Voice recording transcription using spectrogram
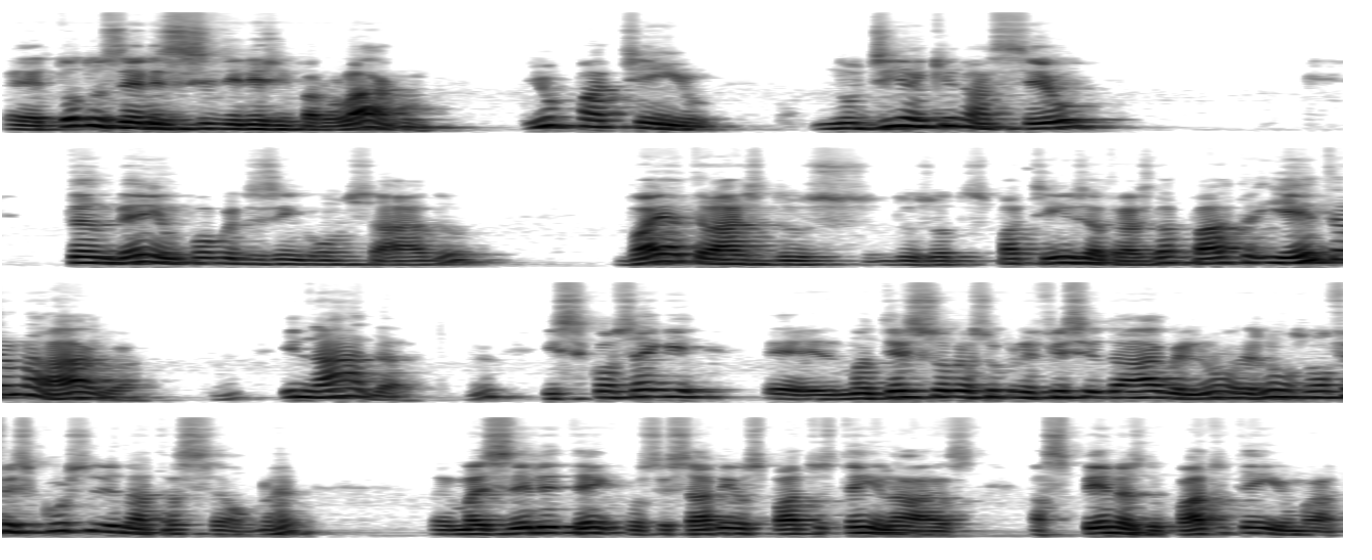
é, todos eles se dirigem para o lago, e o patinho, no dia em que nasceu, também um pouco desengonçado, vai atrás dos, dos outros patinhos, atrás da pata, e entra na água. Né? E nada. Né? E se consegue é, manter-se sobre a superfície da água. Ele não, ele não, não fez curso de natação, né? Mas ele tem, vocês sabem, os patos têm lá, as, as penas do pato têm uma,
